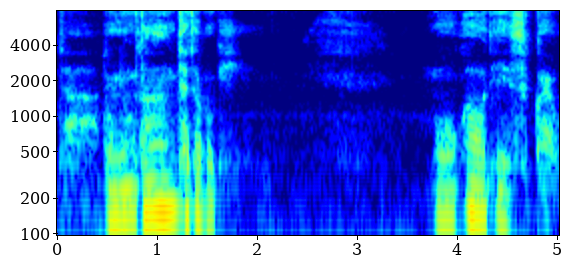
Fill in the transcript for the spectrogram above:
자, 동영상 찾아보기. 뭐가 어디에 있을까요?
